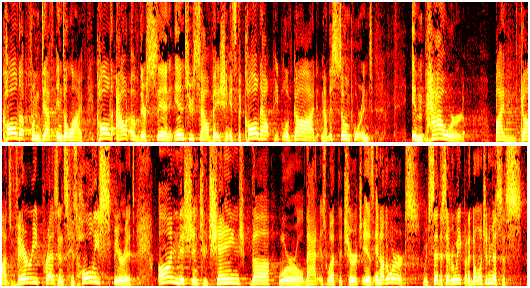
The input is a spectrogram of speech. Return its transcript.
called up from death into life, called out of their sin into salvation. It's the called out people of God. Now, this is so important. Empowered by God's very presence, His Holy Spirit, on mission to change the world. That is what the church is. In other words, we've said this every week, but I don't want you to miss this.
